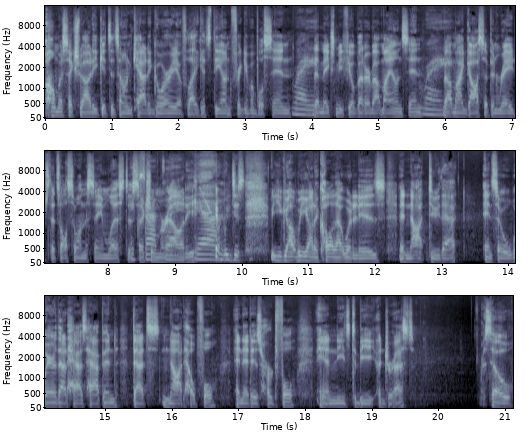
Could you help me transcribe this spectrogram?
homosexuality gets its own category of like it's the unforgivable sin Right. that makes me feel better about my own sin Right. about my gossip and rage that's also on the same list as sexual morality Yeah. we just you got we got to call that what it is and not do that and so where that has happened that's not helpful and it is hurtful and needs to be addressed so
